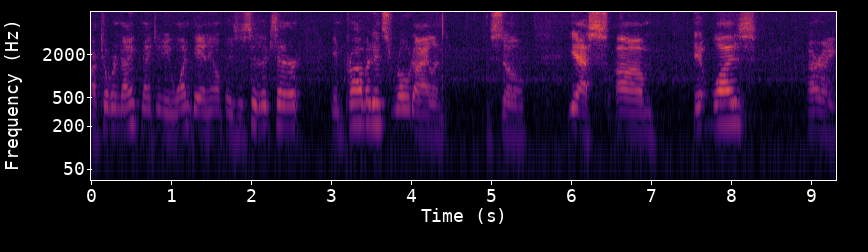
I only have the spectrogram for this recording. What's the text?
October 9th, 1981, Van Halen plays the Civic Center in Providence, Rhode Island. So, yes, um, it was all right.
